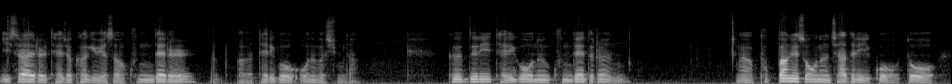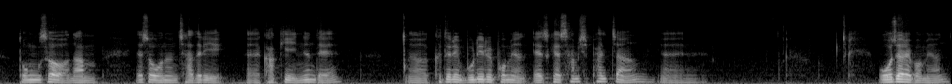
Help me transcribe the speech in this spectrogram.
이스라엘을 대적하기 위해서 군대를 어, 데리고 오는 것입니다. 그들이 데리고 오는 군대들은 어, 북방에서 오는 자들이 있고 또 동서남에서 오는 자들이 각기 있는데 어, 그들의 무리를 보면 에스겔 38장 5절에 보면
